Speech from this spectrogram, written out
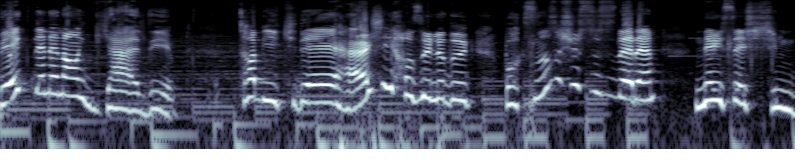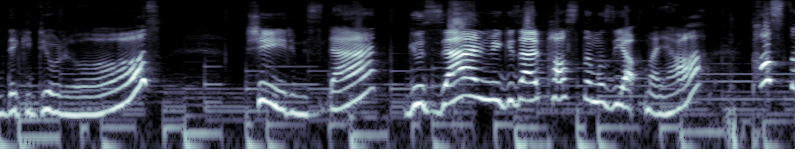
beklenen an geldi. Tabii ki de her şeyi hazırladık. Baksanıza şu süslere. Neyse şimdi de gidiyoruz. Şehrimizden güzel mi güzel pastamızı yapmaya. Pasta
